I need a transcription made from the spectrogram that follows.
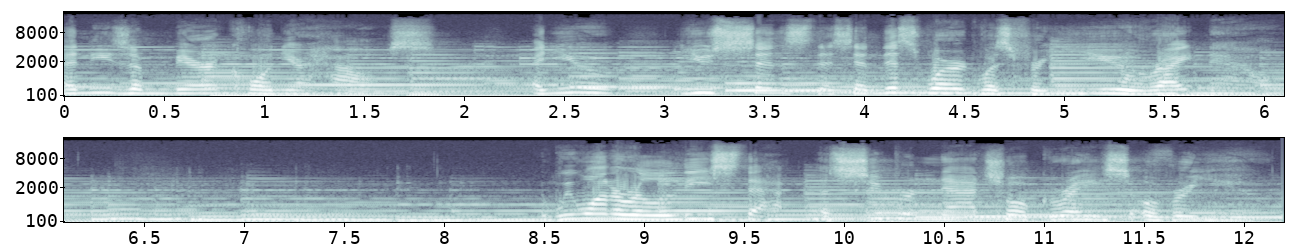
that needs a miracle in your house. And you you sense this, and this word was for you right now. We want to release that, a supernatural grace over you.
